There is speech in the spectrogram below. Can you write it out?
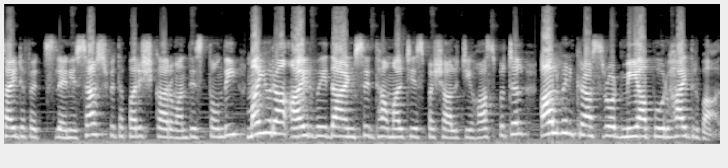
సైడ్ ఎఫెక్ట్స్ లేని శాశ్వత పరిష్కారం అందిస్తోంది Mayura Ayurveda and Siddha multi specialty hospital Allwyn cross road Miyapur Hyderabad.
